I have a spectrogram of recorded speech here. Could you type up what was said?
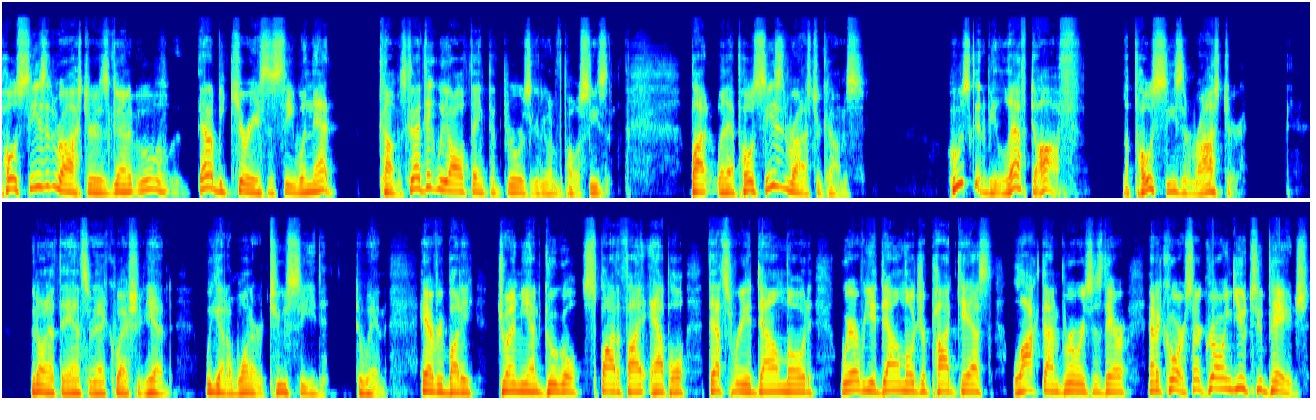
postseason roster is going to that'll be curious to see when that comes because I think we all think that Brewers are going to go to the postseason, but when that postseason roster comes, who's going to be left off the postseason roster? We don't have to answer that question yet. We got a one or two seed to win. Hey, everybody, join me on Google, Spotify, Apple. That's where you download, wherever you download your podcast. Locked On Brewers is there. And of course, our growing YouTube page.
